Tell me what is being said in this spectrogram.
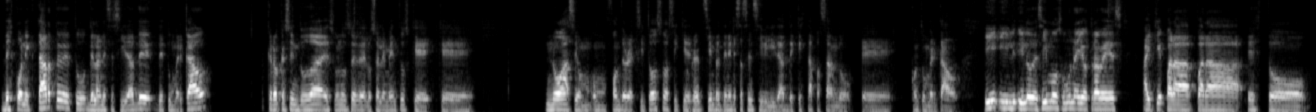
desconectarte de, tu, de la necesidad de, tu mercado, creo que sin duda es uno de los elementos que, no hace un, un founder exitoso, así que siempre tener esa sensibilidad de qué está pasando eh, con tu mercado. Y, lo decimos una y otra vez, hay que, para, para esto,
